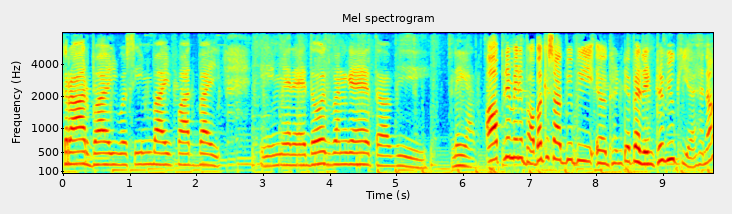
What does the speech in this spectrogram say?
करार भाई, वसीम भाई, फात भाई, ये मेरे दोस्त बन गए तो अभी नहीं यार। आपने मेरे बाबा के साथ भी अभी घंटे पर इंटरव्यू किया है ना?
